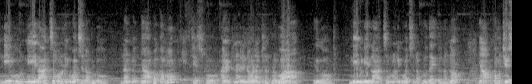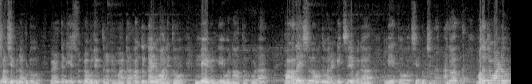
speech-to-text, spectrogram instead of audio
నీవు నీ రాజ్యంలోనికి వచ్చినప్పుడు నన్ను జ్ఞాపకము చేసుకో. అని అంటున్నాడు రెండవడు అంటున్నాడు ప్రభువా ఇదిగో నీవు నీ రాజ్యంలోనికి వచ్చినప్పుడు దయతో నన్ను జ్ఞాపకం చేసుకొని చెప్పినప్పుడు వెంటనే యేసు ప్రభు చెప్తున్నట్టు మాట అందుకు ఆయన వానితో నేడు నీవు నాతో కూడా పరదైసులో అని నిశ్చయముగా నీతో చెప్పుచున్నాను. అది మొదటి వాడు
